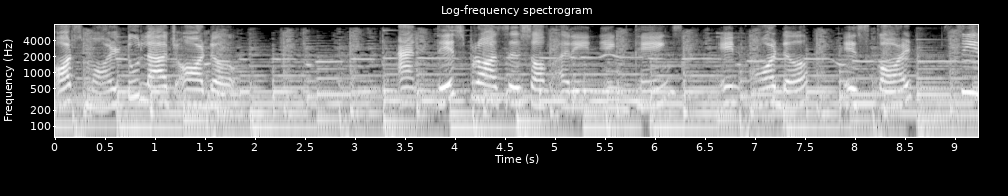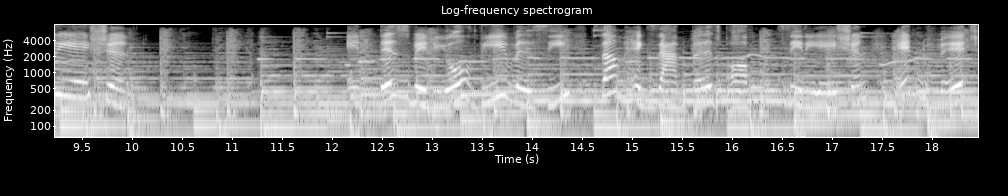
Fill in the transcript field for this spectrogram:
or small to large order. And this process of arranging things in order is called seriation. In this video, we will see some examples of seriation in which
